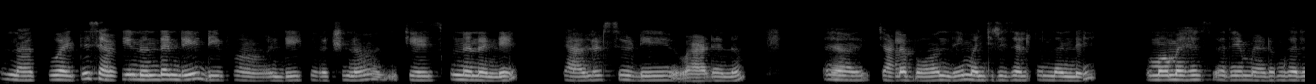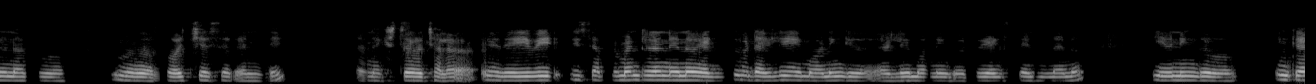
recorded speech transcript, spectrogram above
నాకు అయితే 17 ఉందండి. డి డి కరెక్షన్ చేసుకున్నానండి. టాబ్లెట్స్ డి వాడాను. చాలా బావుంది. మంచి రిజల్ట్ ఉందండి. ఉమామహేశ్వరి మేడం గారు నాకు కోచ్ చేశారండి. నెక్స్ట్ చాలా ఇది ఇవి ఈ సప్లిమెంట్ నేను egg daily morning early morning two eggs తింటున్నాను. ఈవినింగ్ ఇంకా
